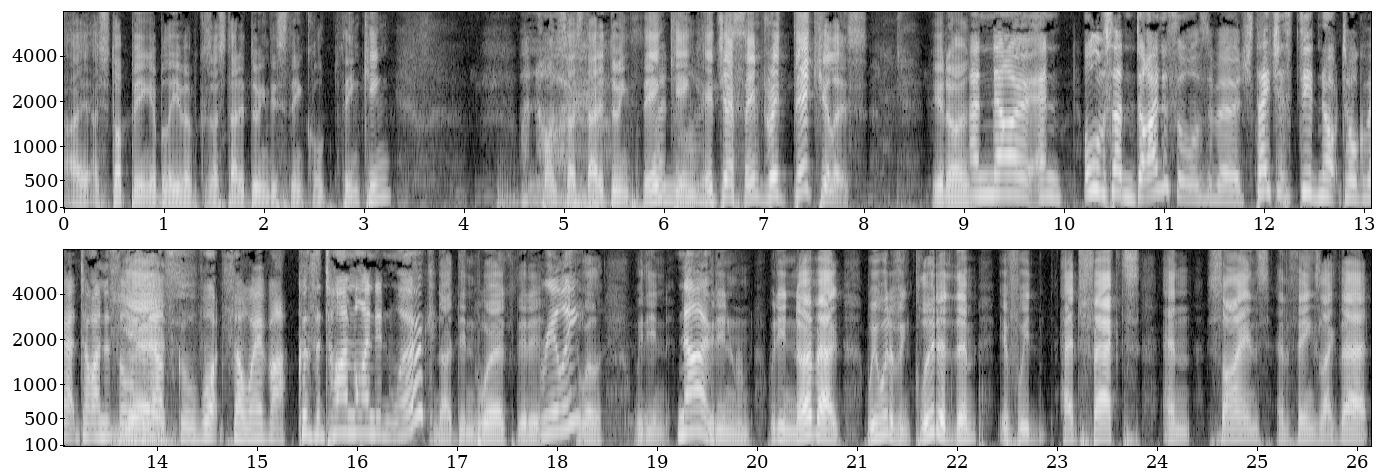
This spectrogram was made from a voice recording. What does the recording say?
I, I stopped being a believer because I started doing this thing called thinking. I. Once I started doing thinking, it just seemed ridiculous. You know. I know, and all of a sudden dinosaurs emerged. They just did not talk about dinosaurs at our school whatsoever because the timeline didn't work. no, it didn't work, did it? Really? Well, we didn't. No. We didn't. We didn't know about. We would have included them if we'd had facts and science and things like that.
